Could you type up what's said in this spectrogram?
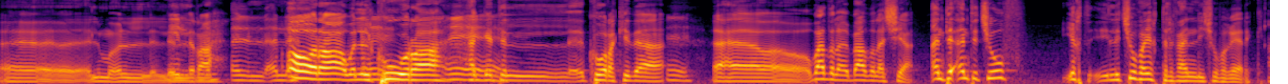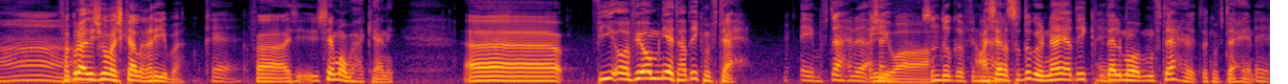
الم- ال- اللي راح ال- ال- aura ولا إيه. الكورة إيه. حقت الكورة كذا. إيه. آه، وبعض ال- بعض الأشياء. انت أنت تشوف يخت... اللي تشوفه يختلف عن اللي يشوفه غيرك. آه. فكل واحد يشوف أشكال غريبة. okay. فشيء مضحك يعني. آه في في أمنية تعطيك مفتاح. اي مفتاح عشان أيوه. صندوق في النهاية. عشان الصندوق النهاية يعطيك إيه. بدل مفتاح يعطيك مفتاحين. إيه.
